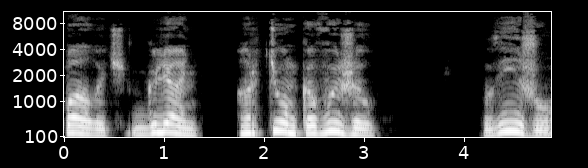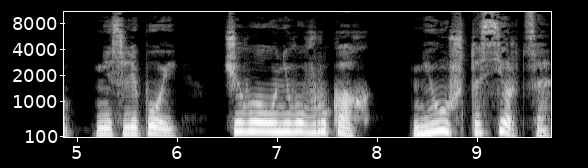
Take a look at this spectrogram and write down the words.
«Палыч, глянь! Артемка выжил!» «Вижу, не слепой. Чего у него в руках? Неужто сердце?»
